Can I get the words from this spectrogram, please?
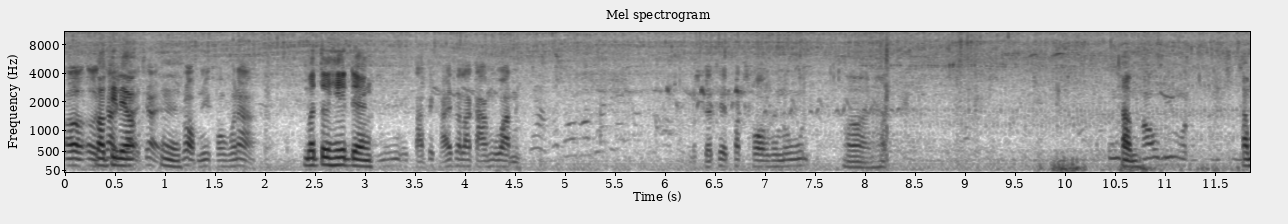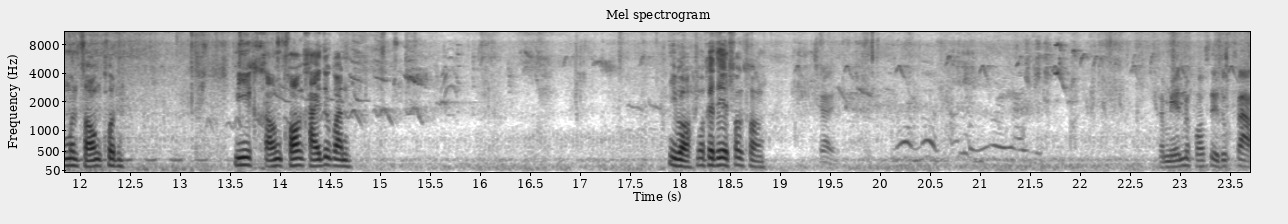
เออเออรอบที่แล้ว ใช่เออใช่รอบนี้ของหัวหน้าบัตเตอร์เฮดแดงนี่ตัดไปขายสารากลางเมื่อวันจะเทศปักทองทางนู้นอ๋อครับครับเขามีหมด ทำกันสองคน มีของของขายทุกวัน นี่บอกมะเขือเทศฟักทอง ใช่เขมิ้นมาขอซื้อทุกเจ้า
